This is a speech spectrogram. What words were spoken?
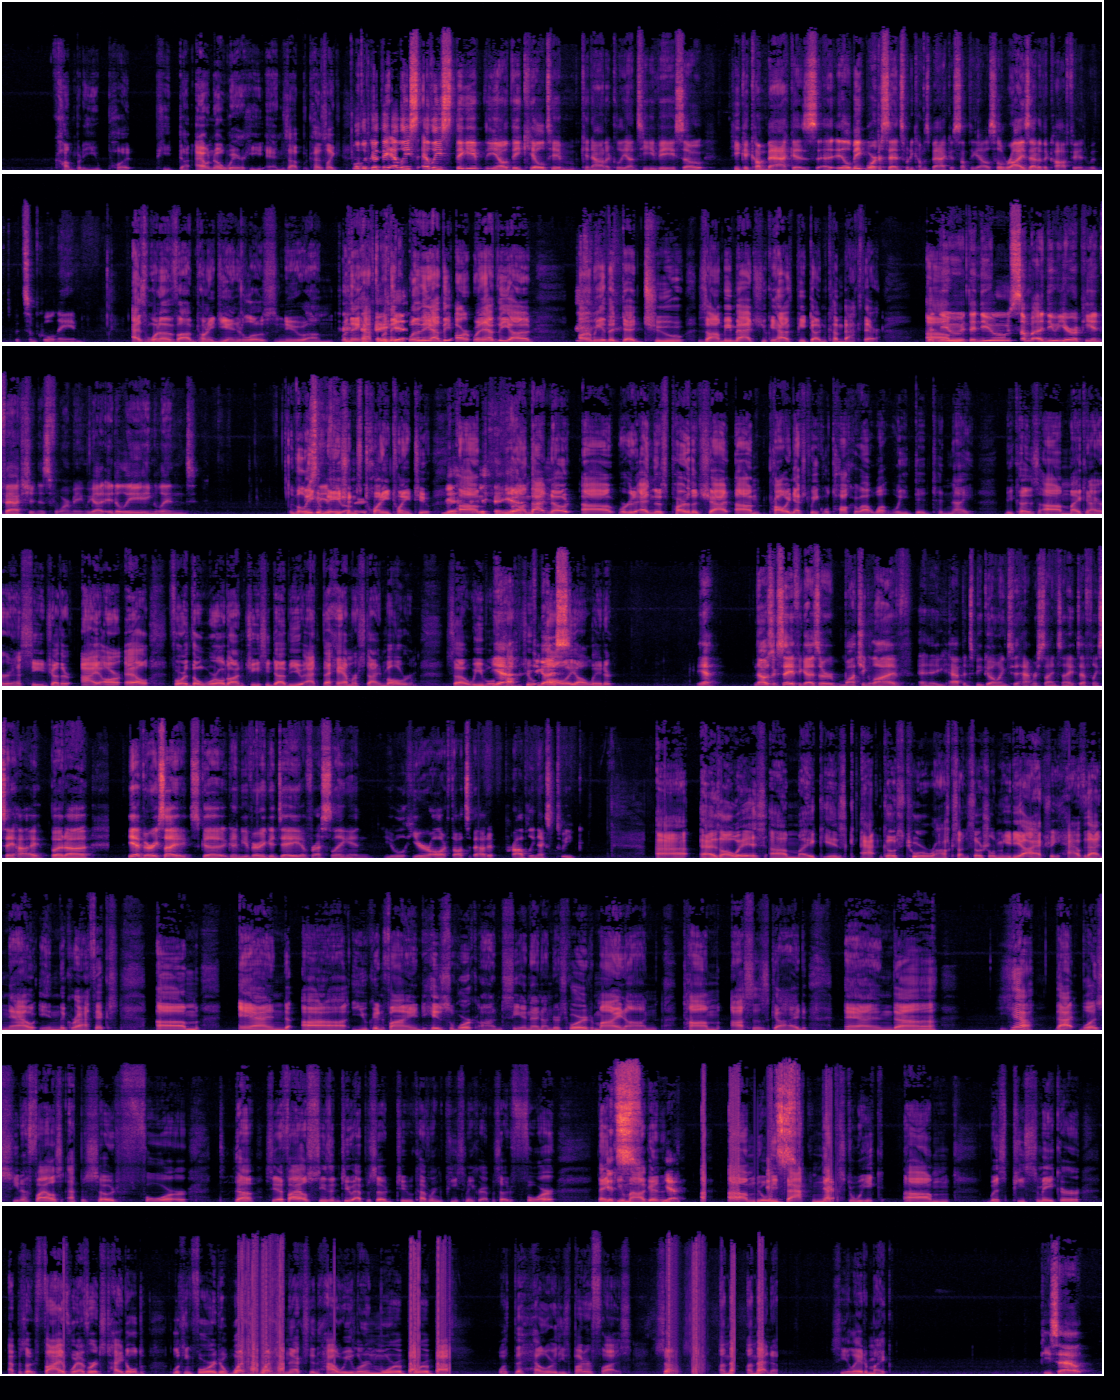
company you put Pete. Dunne. I don't know where he ends up because like Well, the good thing, at least, at least they gave you know they killed him canonically on TV, so he could come back as. Uh, it'll make more sense when he comes back as something else. He'll rise out of the coffin with with some cool name. as one of um, Tony D'Angelo's new um, when they have when they Yeah. when they have the art when they have the uh, Army of the Dead two zombie match, you can have Pete Dunne come back there. The Um, new, the new, some a new European faction is forming. We got Italy, England. The League of see a few Nations twenty twenty two. Yeah, Um, But on that note, uh, we're going to end this part of the chat. Um, probably next week we'll talk about what we did tonight because um, Mike and I are going to see each other IRL for the World on GCW at the Hammerstein Ballroom. So we will Yeah, talk to you guys- all of y'all later. Yeah. No, I was gonna say if you guys are watching live and you happen to be going to Hammerstein tonight, definitely say hi. But uh, yeah, very excited. It's going to be a very good day of wrestling, and you will hear all our thoughts about it probably next week. Uh, as always, uh, Mike is at Ghost Tour Rocks on social media. I actually have that now in the graphics. Um, and uh, you can find his work on CNN underscore, mine on Tom Asa's Guide. And uh, yeah, that was Cinephiles episode four. Uh, Cinephiles season two, episode two, covering Peacemaker episode four. Thank you, Magan. Yeah. Um, we'll be back next week um, with Peacemaker episode five, whatever it's titled. Looking forward to what ha- what happens next and how we learn more about, more about what the hell are these butterflies. So, on that on that note, see you later, Mike. Peace out.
